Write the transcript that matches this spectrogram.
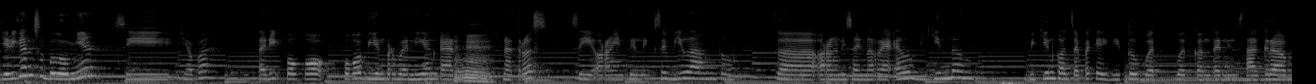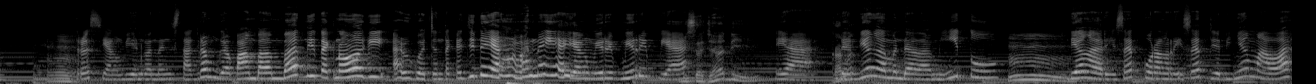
Jadi kan sebelumnya si siapa? Tadi pokok pokok bikin perbandingan kan. Mm-mm. Nah terus si orang Infinixnya bilang tuh ke orang desainernya, eh lu bikin dong, bikin konsepnya kayak gitu buat buat konten Instagram. Mm-mm. Terus yang bikin konten Instagram gak paham paham banget nih teknologi. Aduh gue contek aja deh yang mana ya yang mirip-mirip ya. Bisa jadi. Ya. Karena- Dan dia nggak mendalami itu. Hmm. Dia nggak riset, kurang riset, jadinya malah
